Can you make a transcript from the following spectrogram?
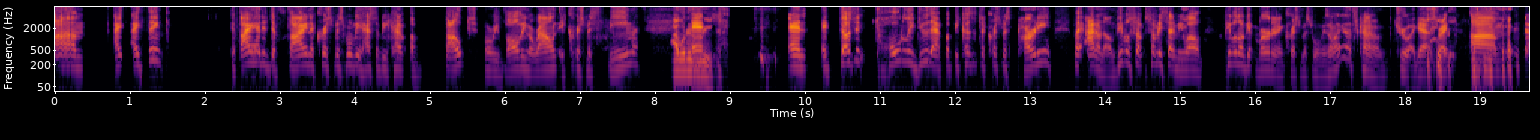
um, I I think if I had to define a Christmas movie, it has to be kind of about or revolving around a Christmas theme. I would agree. And, and it doesn't totally do that, but because it's a Christmas party, but I don't know. People, some, somebody said to me, "Well, people don't get murdered in Christmas movies." I'm like, that's kind of true, I guess, right? um, no,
